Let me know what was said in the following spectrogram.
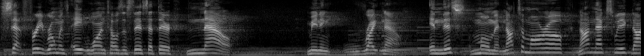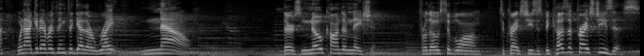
set free. Romans 8 1 tells us this that they're now, meaning right now, in this moment, not tomorrow, not next week, not when I get everything together, right now. There's no condemnation for those who belong to Christ Jesus. Because of Christ Jesus,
